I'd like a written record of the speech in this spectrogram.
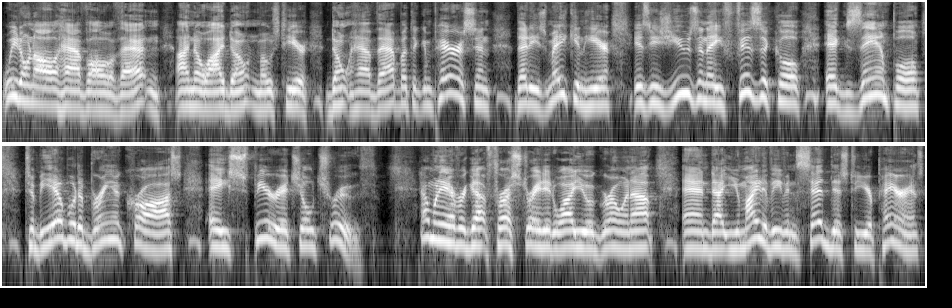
we don't all have all of that, and I know I don't, most here don't have that, but the comparison that he's making here is he's using a physical example to be able to bring across a spiritual truth. How many ever got frustrated while you were growing up? And uh, you might have even said this to your parents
